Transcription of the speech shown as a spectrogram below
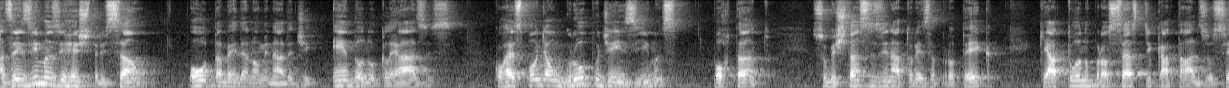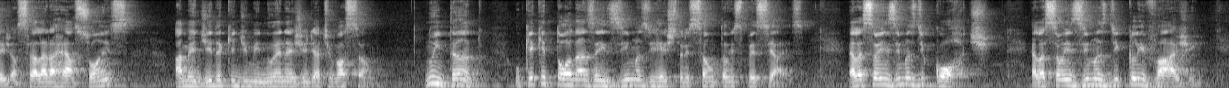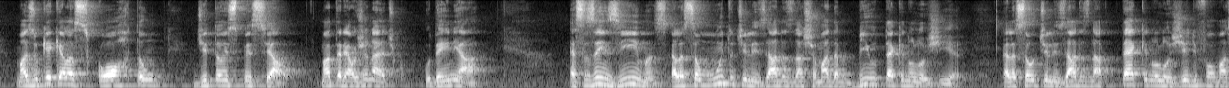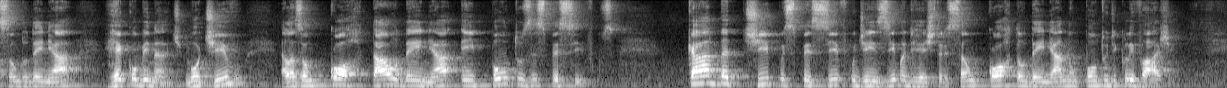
As enzimas de restrição, ou também denominada de endonucleases, corresponde a um grupo de enzimas, portanto, substâncias de natureza proteica, que atuam no processo de catálise, ou seja, acelera reações à medida que diminui a energia de ativação. No entanto, o que, que torna as enzimas de restrição tão especiais? Elas são enzimas de corte, elas são enzimas de clivagem. Mas o que, que elas cortam de tão especial? Material genético, o DNA. Essas enzimas, elas são muito utilizadas na chamada biotecnologia. Elas são utilizadas na tecnologia de formação do DNA recombinante. Motivo? Elas vão cortar o DNA em pontos específicos. Cada tipo específico de enzima de restrição corta o DNA num ponto de clivagem.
